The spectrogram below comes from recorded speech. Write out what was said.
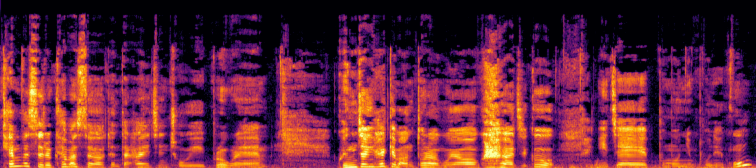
캔버스를 켜봤어요. 덴탈 하이진 저희 프로그램. 굉장히 할 게 많더라고요. 그래가지고 이제 부모님 보내고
